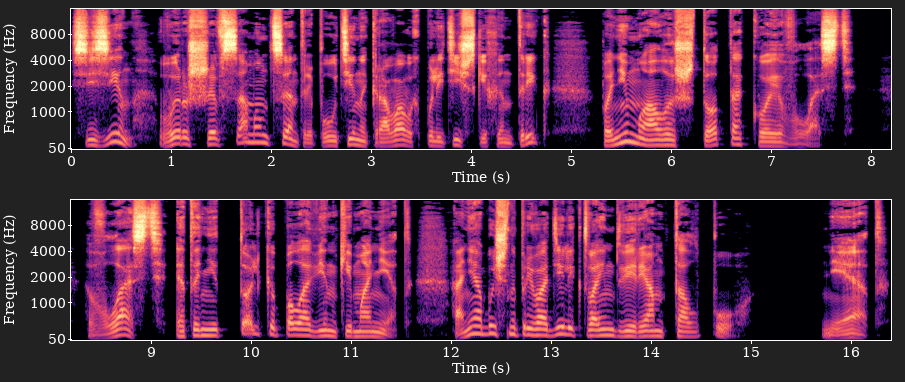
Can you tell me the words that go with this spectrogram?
Сизин, выросшая в самом центре паутины кровавых политических интриг, понимала, что такое власть. Власть — это не только половинки монет. Они обычно приводили к твоим дверям толпу. Нет,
